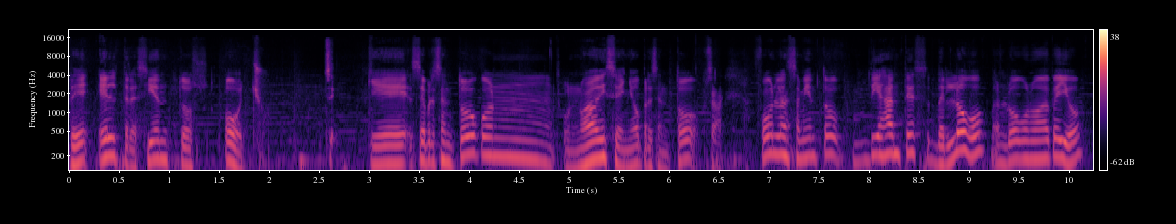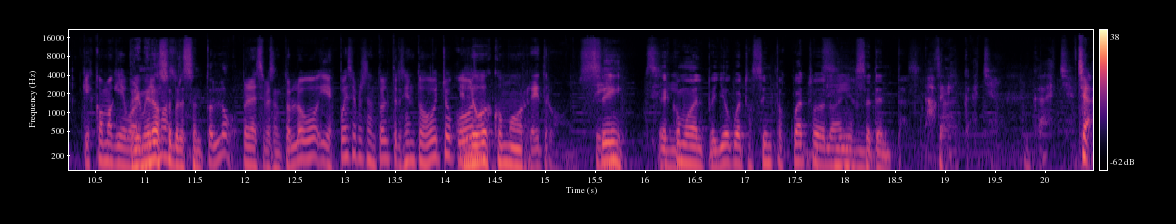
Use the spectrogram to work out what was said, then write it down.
de el 308. Sí. Que se presentó con un nuevo diseño, presentó, o sea, fue un lanzamiento días antes del logo, el logo nuevo de Peugeot, que es como que Primero se presentó el logo. pero se presentó el logo y después se presentó el 308 con El logo es como retro. Sí, sí. es como el Peugeot 404 de los Sí. años 70. Ah, Sí. cacha, cacha. Cha.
